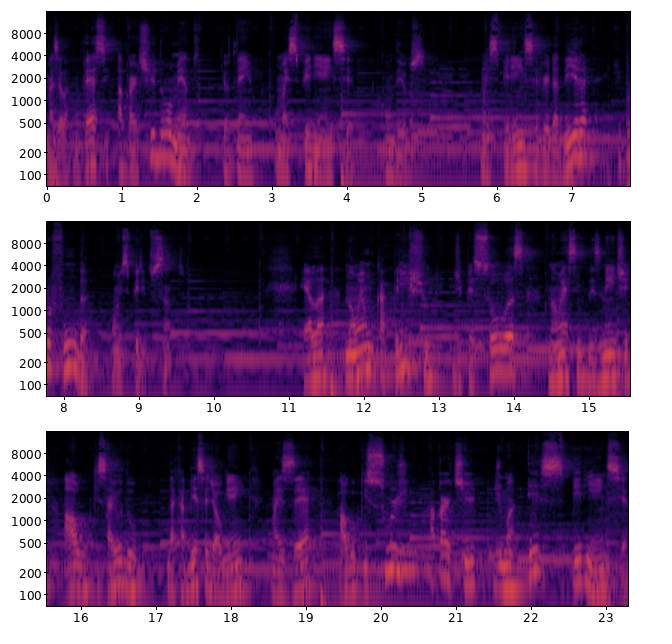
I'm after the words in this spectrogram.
mas ela acontece a partir do momento que eu tenho uma experiência com Deus, uma experiência verdadeira e profunda com o Espírito Santo. Ela não é um capricho de pessoas, não é simplesmente algo que saiu do da cabeça de alguém, mas é algo que surge a partir de uma experiência.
